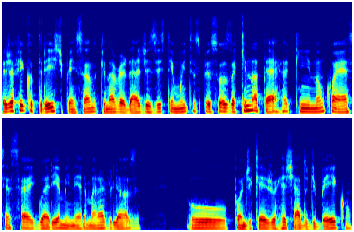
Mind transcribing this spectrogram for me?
Eu já fico triste pensando que, na verdade, existem muitas pessoas aqui na Terra que não conhecem essa iguaria mineira maravilhosa. O pão de queijo recheado de bacon,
